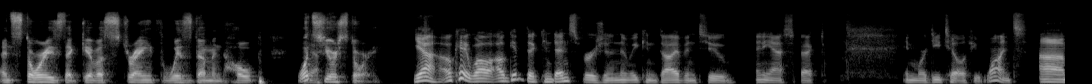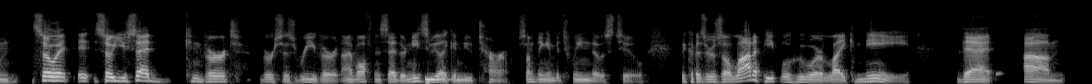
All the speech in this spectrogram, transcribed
and stories that give us strength, wisdom, and hope. What's your story? Yeah. Okay. Well, I'll give the condensed version and then we can dive into any aspect in more detail if you want. Um, so it, it so you said convert versus revert. I've often said there needs to be like a new term, something in between those two, because there's a lot of people who are like me that um,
